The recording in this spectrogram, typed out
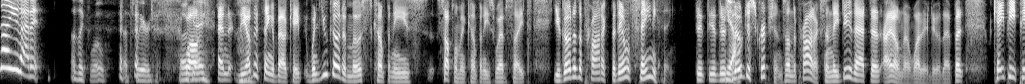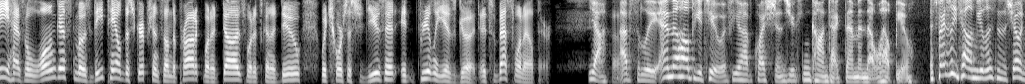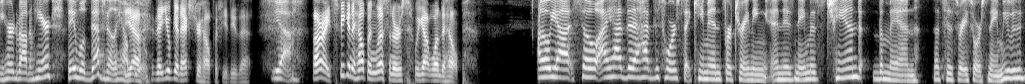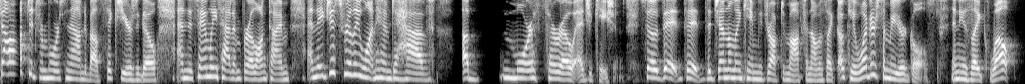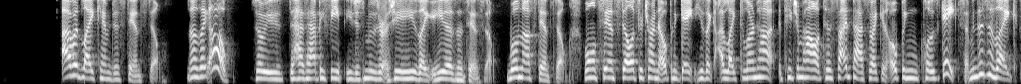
no, you got it. I was like, whoa, that's weird. Okay. Well, and the other thing about Cape, when you go to most companies, supplement companies' websites, you go to the product, but they don't say anything. Th- th- There's Yeah. no descriptions on the products, and they do that. I don't know why they do that, but KPP has the longest, most detailed descriptions on the product, what it does, what it's going to do, which horses should use it. It really is good. It's the best one out there. yeah, uh, absolutely. And they'll help you too. If you have questions, you can contact them and they'll help you. Especially tell them you listen to the show and you heard about them here. They will definitely help yeah, you. that you'll get extra help if you do that. Yeah. All right. Speaking of helping listeners, we got one to help. Oh yeah. So I had to have this horse that came in for training and his name is Chand the Man. That's his racehorse name. He was adopted from Horse and Hound about six years ago, and this family's had him for a long time, and they just really want him to have a more thorough education. So the the the gentleman came, he dropped him off, and I was like, okay, what are some of your goals? And he's like, well, I would like him to stand still. And I was like, oh, so he has happy feet. He just moves around. She, he's like, he doesn't stand still. Will not stand still. Won't stand still if you're trying to open a gate. He's like, I like to learn how, teach him how to side pass so I can open close gates. I mean, this is like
